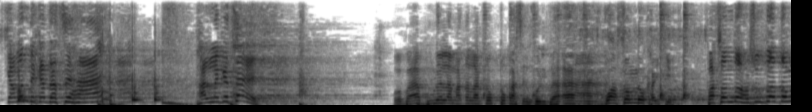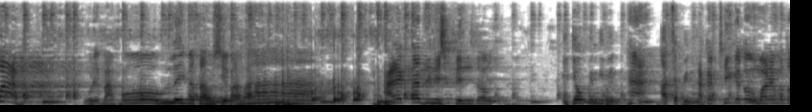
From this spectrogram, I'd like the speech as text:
কেমন দেখা যাচ্ছে হ্যাঁ? ভালো লেগেছে? ও বা বুড়েলা মাতালা টক টক আছেন করিবা পছন্দ খাইছে। পছন্দ হসুন তো তোমার? ওরে বাপু উল্লেই মাথা হইছে বাবা। আরেকটা জিনিস পিন্দং এটাও পিন্দিবেন হ্যাঁ। আচ্ছা পিন্দো একে ঠিক একে উমারের মতো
